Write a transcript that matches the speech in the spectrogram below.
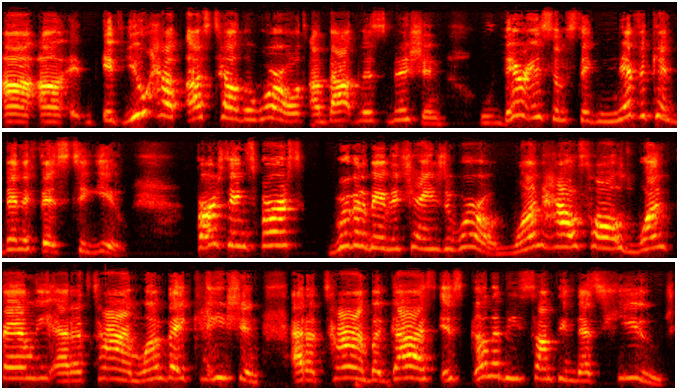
uh, uh, if you help us tell the world about this mission, there is some significant benefits to you. First things first, we're going to be able to change the world. One household one family at a time one vacation at a time. But guys it's going to be something that's huge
